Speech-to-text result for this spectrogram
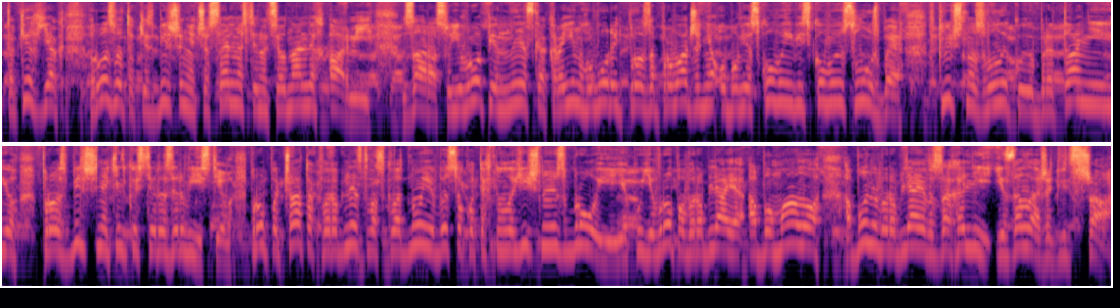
таких як розвиток і збільшення чисельності національних армій. Зараз у Європі низка країн говорить про запровадження обов'язкової військової служби, включно з Великою Британією, про збільшення кількості резервістів, про початок виробництва складної високотехнологічної зброї, яку Європа виробляє або мало, або не виробляє взагалі і залежить від США.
